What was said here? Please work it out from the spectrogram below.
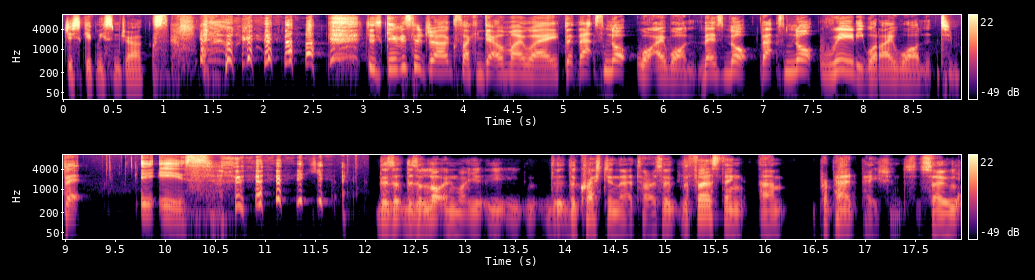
just give me some drugs. just give me some drugs so I can get on my way. But that's not what I want. There's not, that's not really what I want, but it is. yeah. There's a, there's a lot in what you, you the, the, question there, Tara. So the first thing, um, prepared patients. So yeah.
